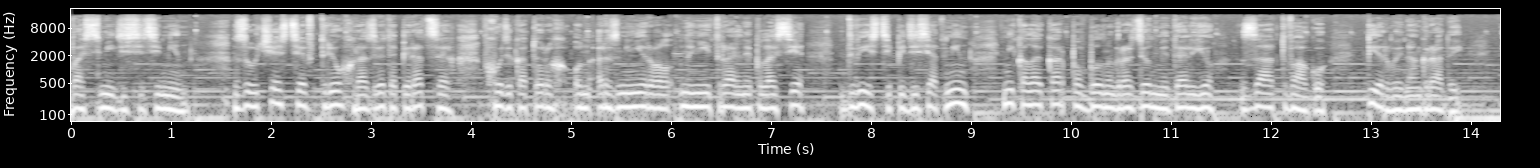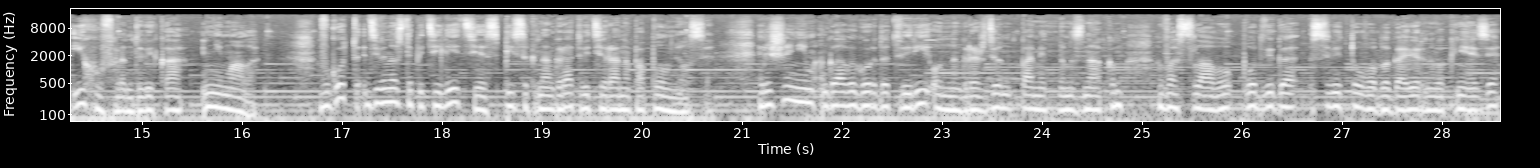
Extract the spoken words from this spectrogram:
80 мин. За участие в трех разведоперациях, в ходе которых он разминировал на нейтральной полосе 250 мин, Николай Карпов был награжден медалью «За отвагу», первой наградой. Их у фронтовика немало – в год 95-летия список наград ветерана пополнился. Решением главы города Твери он награжден памятным знаком во славу подвига святого благоверного князя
